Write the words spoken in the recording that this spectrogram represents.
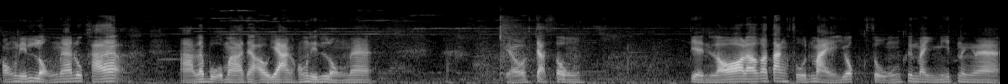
ของลินหลงนะ ลูกค้า ระบุมาจะเอายางของหลินหลงนะ เดี๋ยวจัดทรง เปลี่ยนล้อแล้วก็ตั้งศูนย์ใหม่ยกสูงขึ้นมาอีกนิดนึงนะ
